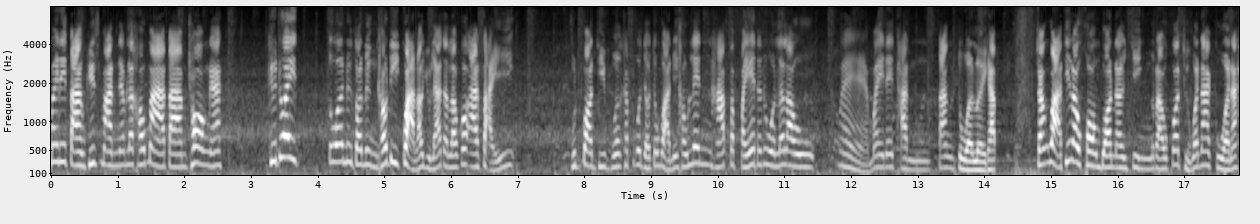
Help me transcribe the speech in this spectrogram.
ไม่ได้ตามคริสมันนะแล้วเขามาตามช่องนะ คือด้วยตัวหนึ่งต่อหนึ่งเขาดีกว่าเราอยู่แล้ว แต่เราก็อาศัยฟุตบอลทีมเวิร์คครับทุกคนเดี๋ยวจังหวะนี้เขาเล่นฮาร์ฟสเปซนะทุกคนแล้วเราแหมไม่ได้ทันตั้งตัวเลยครับ จังหวะที่เราครองบอลจริง เราก็ถือว่าน่ากลัวนะ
